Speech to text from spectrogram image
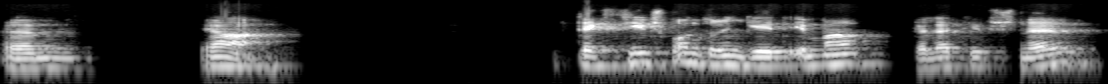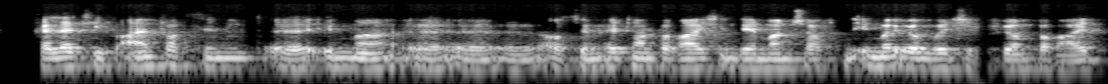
Ähm, ja, Textilsponsoring geht immer relativ schnell, relativ einfach sind äh, immer äh, aus dem Elternbereich in den Mannschaften immer irgendwelche Firmen bereit,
